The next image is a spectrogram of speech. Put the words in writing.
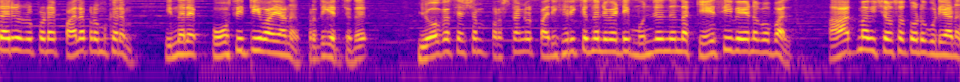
തരൂർ ഉൾപ്പെടെ പല പ്രമുഖരും ഇന്നലെ പോസിറ്റീവായാണ് പ്രതികരിച്ചത്. യോഗശേഷം പ്രശ്നങ്ങൾ പരിഹരിക്കുന്നതിന് വേണ്ടി മുന്നിൽ നിന്ന കെ സി വേണുഗോപാൽ ആത്മവിശ്വാസത്തോടു കൂടിയാണ്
